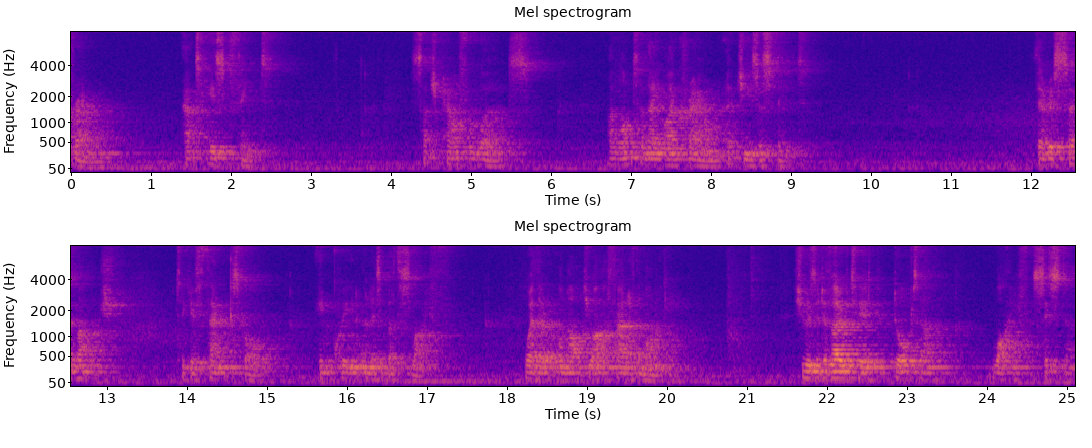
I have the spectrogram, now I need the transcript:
crown at his feet. Such powerful words. I want to lay my crown at Jesus' feet. There is so much to give thanks for in Queen Elizabeth's life, whether or not you are a fan of the monarchy. She was a devoted daughter, wife, sister,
